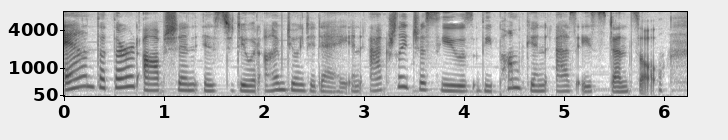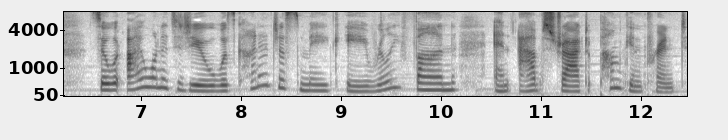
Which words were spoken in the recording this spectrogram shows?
And the third option is to do what I'm doing today and actually just use the pumpkin as a stencil. So, what I wanted to do was kind of just make a really fun and abstract pumpkin print.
